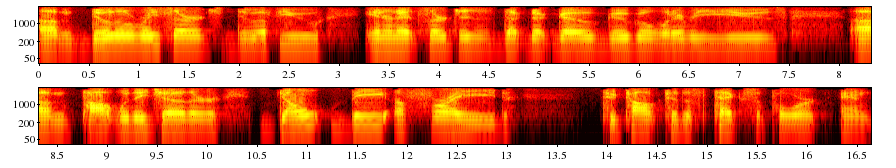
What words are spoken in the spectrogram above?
Um, do a little research, do a few internet searches, DuckDuckGo, Google, whatever you use. Um, talk with each other. Don't be afraid to talk to the tech support and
